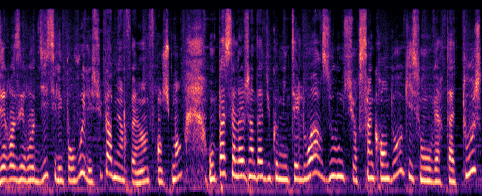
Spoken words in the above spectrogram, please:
0010. Il est pour vous, il est super bien fait, hein, franchement. On passe à l'agenda du comité Loire, Zoom sur cinq randos qui sont ouvertes à tous,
